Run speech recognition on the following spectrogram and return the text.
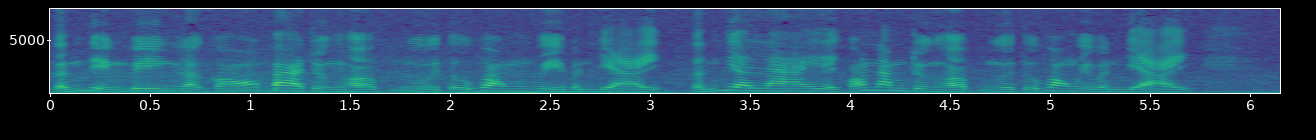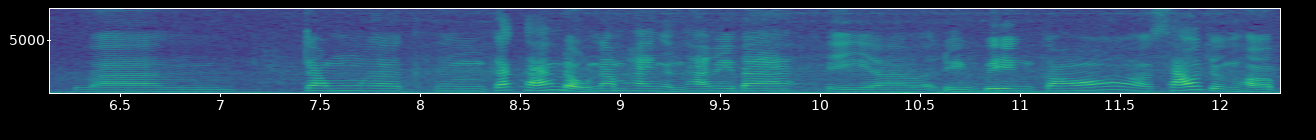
tỉnh Điện Biên là có 3 trường hợp người tử vong vì bệnh dạy, tỉnh Gia Lai thì có 5 trường hợp người tử vong vì bệnh dạy. Và trong ờ, các tháng đầu năm 2023 thì ờ, Điện Biên có 6 trường hợp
